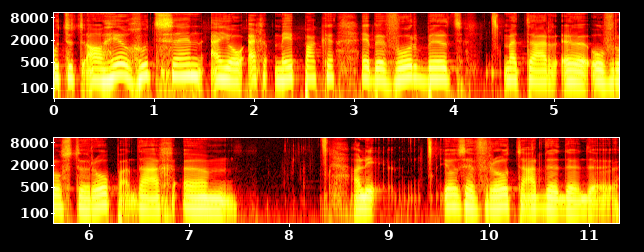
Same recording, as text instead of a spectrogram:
moet het al heel goed zijn en jou echt meepakken. Bijvoorbeeld met daar uh, over Oost-Europa, daar... Um, allee, Jozef Rood daar, de, de, de,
